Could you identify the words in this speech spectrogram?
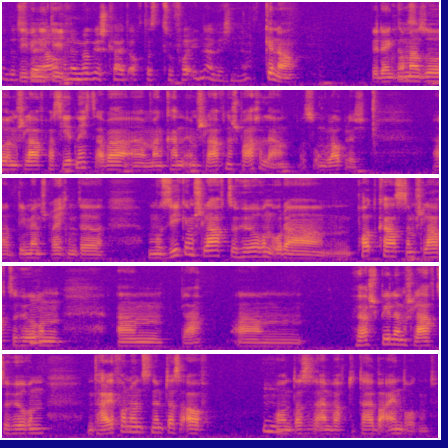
Und das wäre auch eine Möglichkeit, auch das zu verinnerlichen. Ne? Genau. Wir denken Krass. immer so, im Schlaf passiert nichts, aber äh, man kann im Schlaf eine Sprache lernen. Das ist unglaublich. Ja, dementsprechend äh, Musik im Schlaf zu hören oder einen Podcast im Schlaf zu hören, mhm. ähm, ja, ähm, Hörspiele im Schlaf zu hören, ein Teil von uns nimmt das auf. Mhm. Und das ist einfach total beeindruckend.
